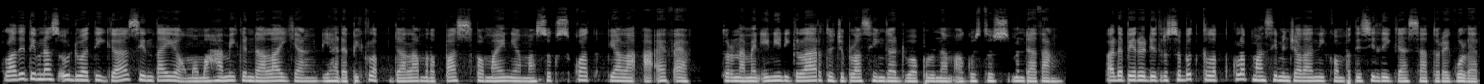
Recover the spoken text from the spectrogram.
pelatih timnas U23 Sintayong memahami kendala yang dihadapi klub dalam melepas pemain yang masuk skuad Piala AFF. Turnamen ini digelar 17 hingga 26 Agustus mendatang. Pada periode tersebut, klub-klub masih menjalani kompetisi Liga 1 reguler.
